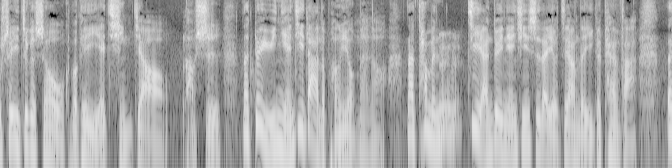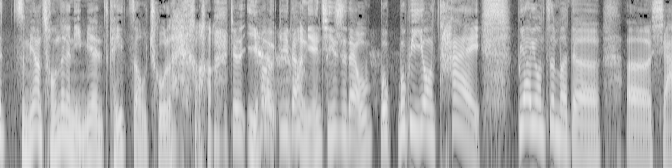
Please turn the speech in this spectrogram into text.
所以这个时候，我可不可以也请教？老师，那对于年纪大的朋友们啊，那他们既然对年轻时代有这样的一个看法，那怎么样从那个里面可以走出来啊？就是以后遇到年轻时代，我们不不必用太，不要用这么的呃狭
